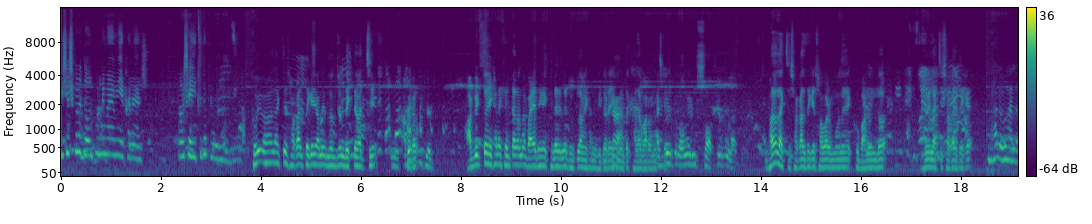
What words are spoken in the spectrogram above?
বিশেষ করে দোল পূর্ণিমায় আমি এখানে আসি তো সেই ইচ্ছেটা পূরণ খুবই ভালো লাগছে সকাল থেকেই অনেক লোকজন দেখতে পাচ্ছি। আবার তো এখানে খেলতে পারলাম না বাইরে থেকে খেলে দিলে ঢুকলাম এখানে ভিতরে এখানে হ্যাঁ। তো খেলা বাড়ানো আজকে তো রঙের উৎসব কীরকম লাগবে ভালো লাগছে সকাল থেকে সবার মনে খুব আনন্দ। ভালোই লাগছে সকাল থেকে। ভালো ভালো।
